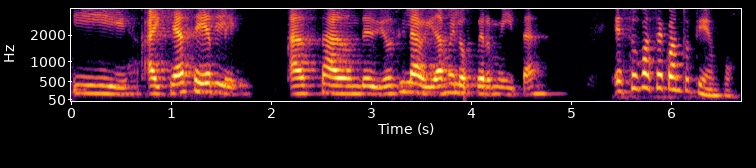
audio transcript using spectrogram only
y hay que hacerle hasta donde Dios y la vida me lo permitan. ¿Eso fue hace cuánto tiempo?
